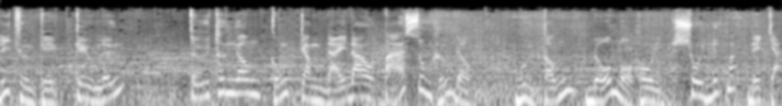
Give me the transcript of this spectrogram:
Lý Thường Kiệt kêu lớn Tự thân ông cũng cầm đại đao tả xung hữu đột Quân Tống đổ mồ hôi Sôi nước mắt để chặn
